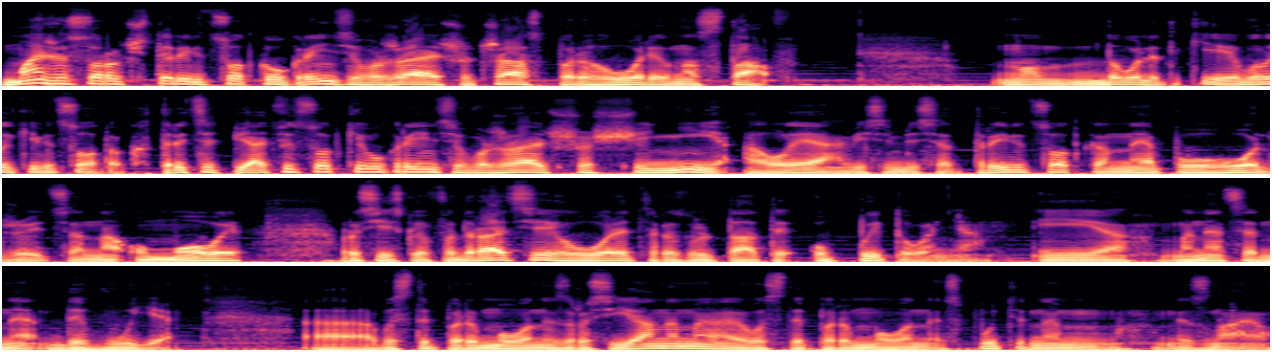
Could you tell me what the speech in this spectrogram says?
Майже 44% українців вважають, що час переговорів настав. Ну, доволі таки великий відсоток. 35% українців вважають, що ще ні, але 83% не погоджуються на умови Російської Федерації, говорять результати опитування. І мене це не дивує. Е, Вести перемовини з росіянами, вести перемовини з Путіним, не знаю.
